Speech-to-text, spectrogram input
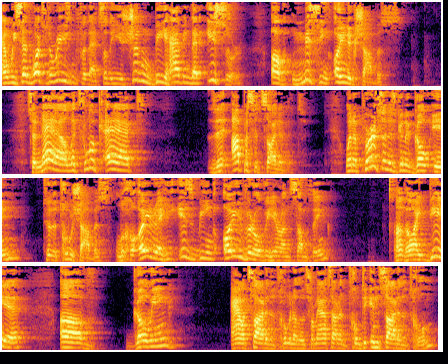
And we said, what's the reason for that? So that you shouldn't be having that isur of missing Oinig Shabbos. So now let's look at the opposite side of it. When a person is going to go in to the Tchum Shabbos, he is being over over here on something, on the idea of going outside of the Tchum, in other words, from outside of the Tchum to inside of the Tchum,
